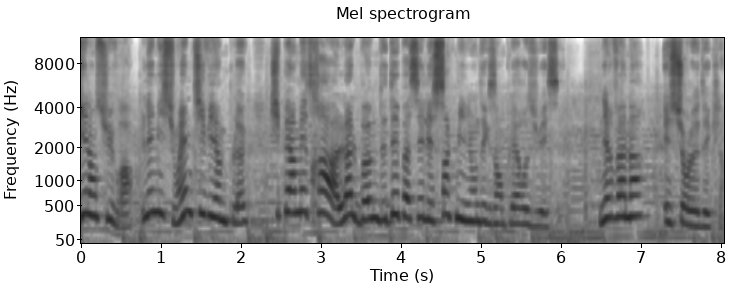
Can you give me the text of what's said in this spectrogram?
Il en suivra l'émission MTV Unplugged qui permettra à l'album de dépasser les 5 millions d'exemplaires aux USA. Nirvana est sur le déclin.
